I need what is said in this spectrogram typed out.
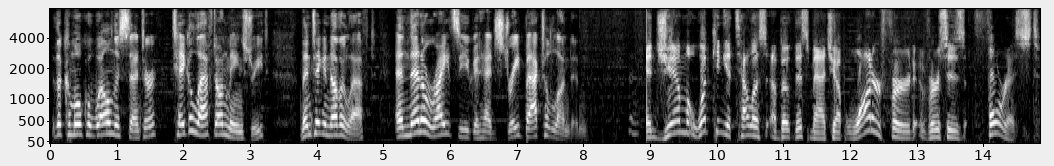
the Komoka Wellness Center, take a left on Main Street, then take another left, and then a right so you can head straight back to London. And Jim, what can you tell us about this matchup? Waterford versus Forest.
